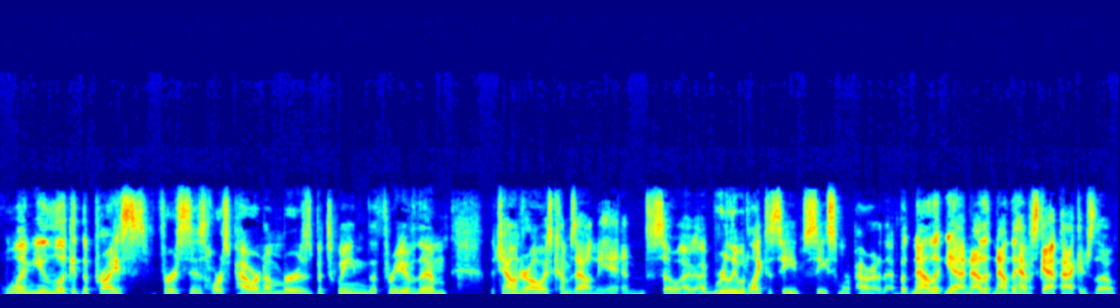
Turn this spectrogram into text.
when you look at the price versus horsepower numbers between the three of them, the Challenger always comes out in the end. So I, I really would like to see see some more power out of that. But now that yeah, now that now they have a scat package though,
